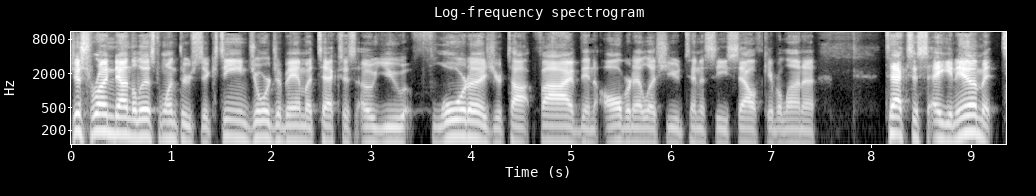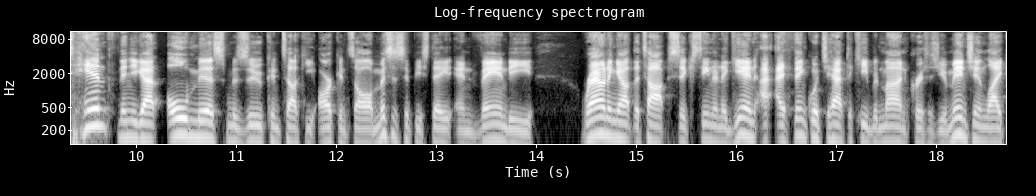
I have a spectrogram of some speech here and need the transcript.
Just run down the list one through 16. Georgia, Bama, Texas, OU, Florida is your top five. Then Auburn, LSU, Tennessee, South Carolina, Texas A&M at 10th. Then you got Ole Miss, Mizzou, Kentucky, Arkansas, Mississippi State, and Vandy rounding out the top 16. And again, I, I think what you have to keep in mind, Chris, as you mentioned, like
